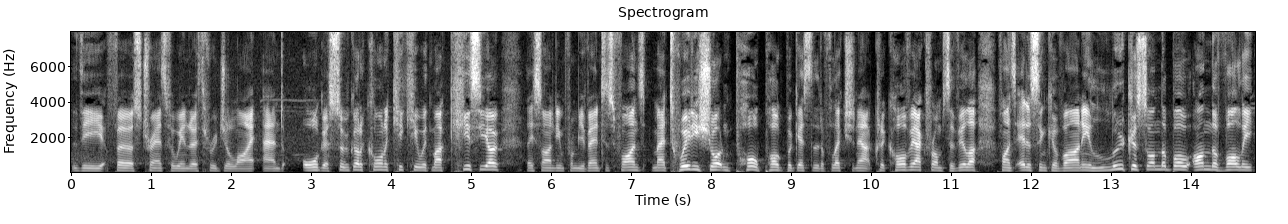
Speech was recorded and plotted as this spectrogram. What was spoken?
the first transfer window through July and August. So we've got a corner kick here with Marchisio. They signed him from Juventus. Finds Matuidi short and Paul Pogba gets the deflection out. Krychowiak from Sevilla finds Edison Cavani. Lucas on the ball, on the volley,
